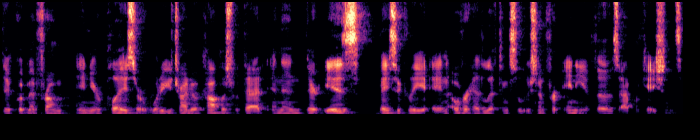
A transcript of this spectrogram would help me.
the equipment from in your place, or what are you trying to accomplish with that? And then there is basically an overhead lifting solution for any of those applications.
